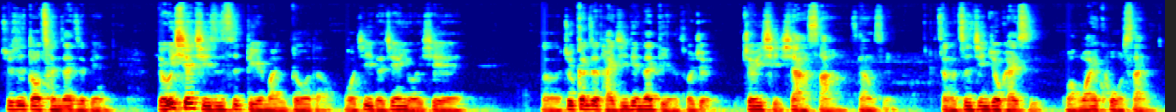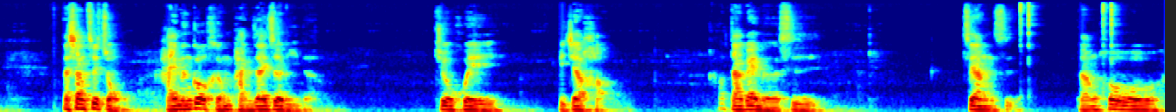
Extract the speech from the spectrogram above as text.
就是都撑在这边。有一些其实是跌蛮多的，我记得今天有一些，呃，就跟着台积电在跌的时候，就就一起下杀，这样子，整个资金就开始往外扩散。那像这种。还能够横盘在这里的，就会比较好。好，大概呢是这样子。然后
